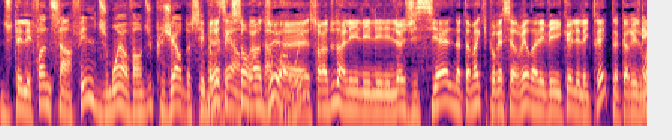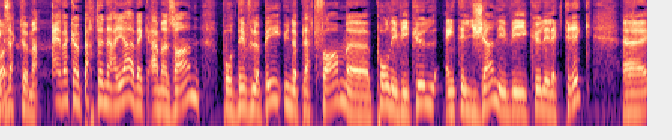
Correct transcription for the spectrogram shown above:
du téléphone sans fil. Du moins, a vendu plusieurs de ses brevets. Mais là, c'est qu'ils sont rendus, euh, sont rendus dans les, les, les, logiciels, notamment qui pourraient servir dans les véhicules électriques. Corrige-moi. Exactement. Avec un partenariat avec Amazon pour développer une plateforme euh, pour les véhicules intelligents, les véhicules électriques. Euh,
